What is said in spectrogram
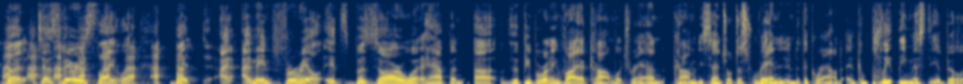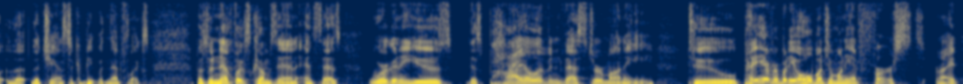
but just very slightly. But I, I mean, for real, it's bizarre what happened. Uh, the people running Viacom, which ran Comedy Central, just ran it into the ground and completely missed the ability, the, the chance to compete with Netflix. But so Netflix comes in and says, "We're going to use this pile of investor money." To pay everybody a whole bunch of money at first, right?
